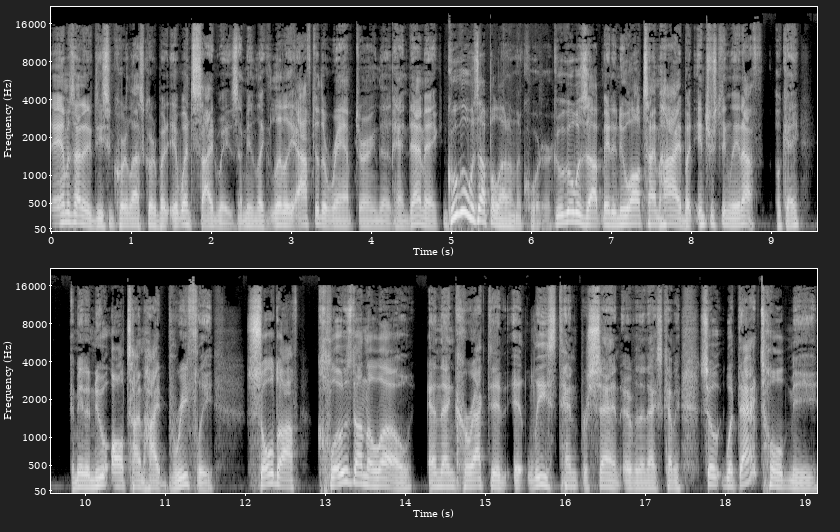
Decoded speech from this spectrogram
Amazon had a decent quarter last quarter, but it went sideways. I mean, like literally after the ramp during the pandemic, Google was up a lot on the quarter. Google was up, made a new all time high, but interestingly enough, okay, it made a new all time high briefly, sold off, closed on the low, and then corrected at least 10% over the next coming. So what that told me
